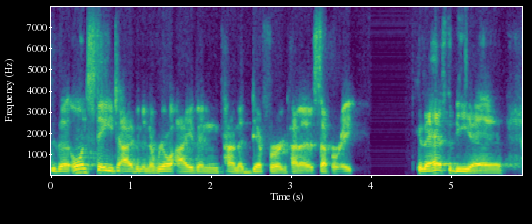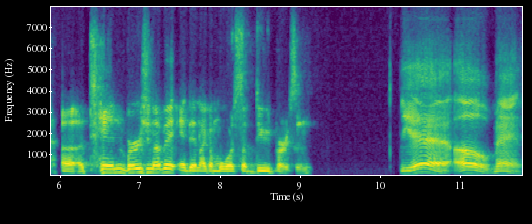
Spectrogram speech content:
the on stage Ivan and the real Ivan kind of differ and kind of separate? Because there has to be a, a a ten version of it, and then like a more subdued person. Yeah. Oh man.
